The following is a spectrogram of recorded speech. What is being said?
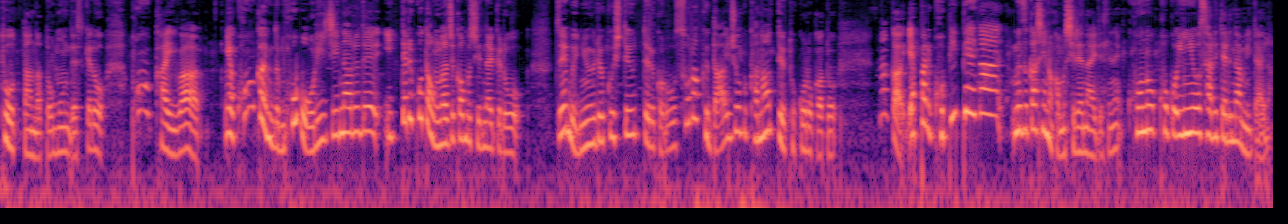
通ったんだと思うんですけど、今回は、いや、今回もでもほぼオリジナルで言ってることは同じかもしれないけど、全部入力して打ってるからおそらく大丈夫かなっていうところかと。なんか、やっぱりコピペが難しいのかもしれないですね。この、ここ引用されてるな、みたいな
